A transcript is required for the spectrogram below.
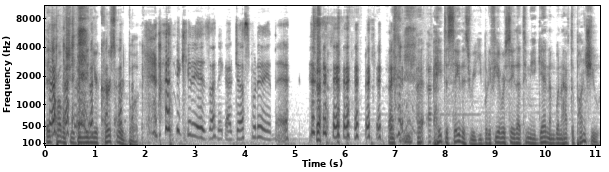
that probably should be in your curse word book. I think it is. I think I've just put it in there. I, I, I hate to say this, Riki, but if you ever say that to me again, I'm going to have to punch you.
